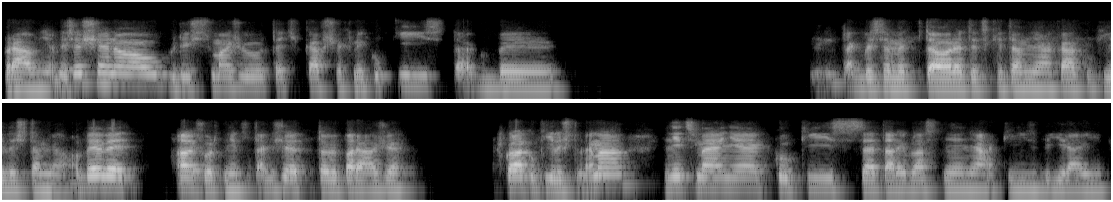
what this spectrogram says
právně vyřešenou. Když smažu teďka všechny cookies, tak by tak by se mi teoreticky tam nějaká cookie list tam měla objevit, ale furt nic. Takže to vypadá, že škola cookie listu nemá, nicméně cookies se tady vlastně nějaký sbírají.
